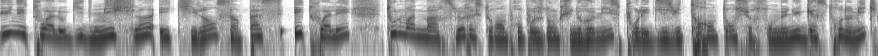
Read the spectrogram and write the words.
une étoile au guide Michelin et qui lance un pass étoilé. Tout le mois de mars, le restaurant propose donc une remise pour les 18-30 ans sur son menu gastronomique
